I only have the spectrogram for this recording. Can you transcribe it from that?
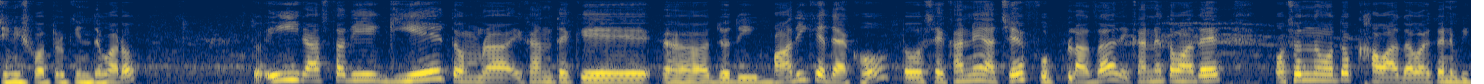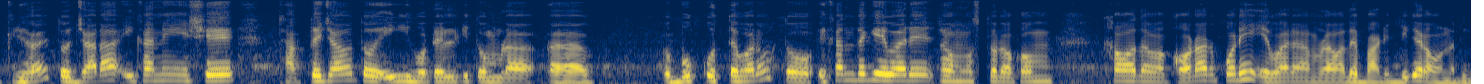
জিনিসপত্র কিনতে পারো। তো এই রাস্তা দিয়ে গিয়ে তোমরা এখান থেকে যদি বাঁদিকে দেখো, তো সেখানে আছে ফুড প্লাজা। এখানে তোমাদের পছন্দ মতো খাওয়া দাওয়া এখানে বিক্রি হয়। তো যারা এখানে এসে থাকতে চাও, তো এই হোটেলটি তোমরা বুক করতে পারো। তো এখান থেকে এবারে সমস্ত রকম খাওয়া দাওয়া করার পরে এবারে আমরা আমাদের বাড়ির দিকে রওনা দিই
